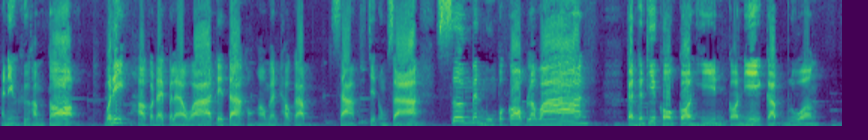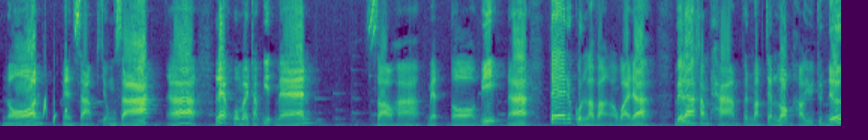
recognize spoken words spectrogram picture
อันนี้ก็คือคำตอบ วันนี้เราก็ได้ไปแล้วว่าเดต้าของเราแม่นเท่ากับ 37 องศา ซึ่งแม่นมุมประกอบระหว่างการเคลื่อนที่ของก้อนหินก้อนนี้กับหลวงนอนแมน37องศาอ่าและความหมายทำอิฐแมน25เมตต่อวินะแต่ทุกคนระวังเอาไว้ด้เวลาคำถามเพิ่นมักจะล็อกเฮาอยู่จุดหนึ่ง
